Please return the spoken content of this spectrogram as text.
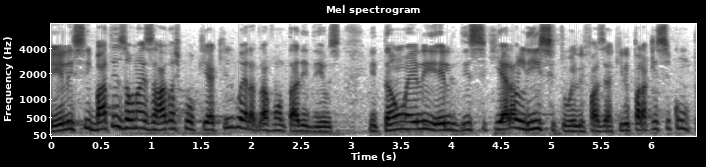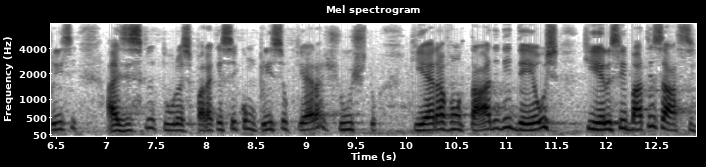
ele se batizou nas águas porque aquilo era da vontade de Deus. Então ele, ele disse que era lícito ele fazer aquilo para que se cumprisse as escrituras, para que se cumprisse o que era justo, que era a vontade de Deus que ele se batizasse.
